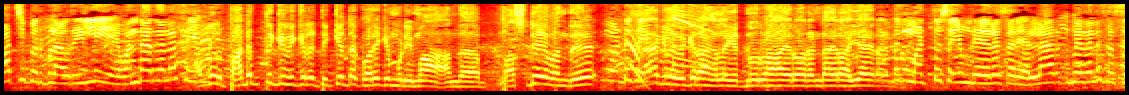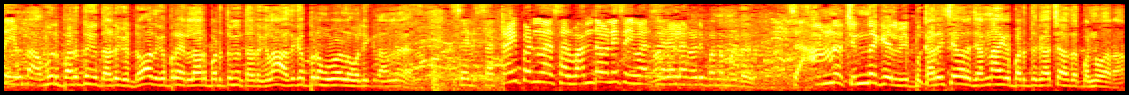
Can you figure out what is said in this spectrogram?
ஆட்சி பொறுப்புல அவர் இல்லையே. வந்தார் தானே செய்ய அவர் படத்துக்கு விக்கிற டிக்கெட்டை குறைக்க முடியுமா? அந்த ஃபர்ஸ்ட் டே வந்து மட்டும் செய்ய- பேக்ல விக்கிறாங்கல்ல எட்நூறு ஆயிரம் ரூபாய் ரெண்டாயிரம் ஐயாயிரம் அதுக்கு மட்டும் செய்ய முடியாதுல்ல சார் எல்லாருக்குமே தானே சார் செய்ய முடியும் அவர் படத்துக்கு தடுக்கட்டும் அதுக்கப்புறம் எல்லார் படத்துக்கும் தடுக்கலாம் அதுக்கப்புறம் ஊழல ஒழிக்கலாம்ல? சரி சார் ட்ரை பண்ணுவார் சார் வந்தவனே செய்வார் சார் எல்லாரும் முன்னாடி பண்ண மாட்டாரு. சின்ன சின்ன கேள்வி இப்ப கடைசியா வர ஜனநாயக படத்துக்காச்சும் அதை பண்ணுவாரா?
